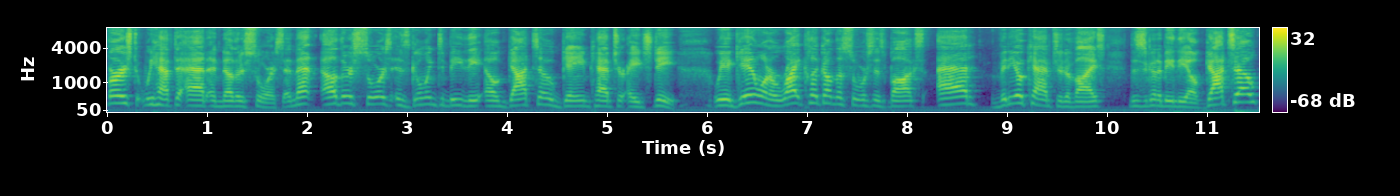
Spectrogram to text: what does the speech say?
First, we have to add another source, and that other source is going to be the Elgato Game Capture HD. We again want to right-click on the sources box, add video capture device. This is going to be the Elgato,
